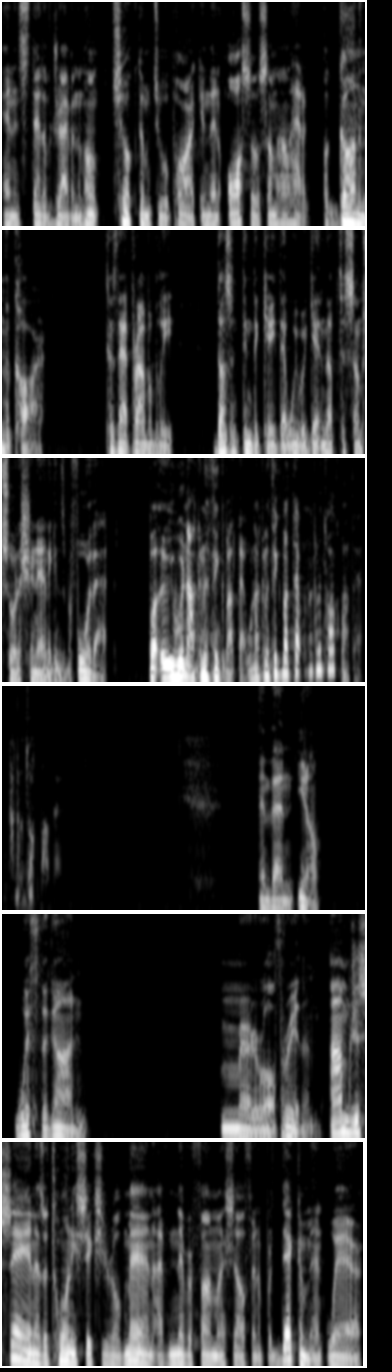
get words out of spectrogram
and instead of driving them home took them to a park and then also somehow had a, a gun in the car. Because that probably doesn't indicate that we were getting up to some sort of shenanigans before that. But we're not going to think about that. We're not going to think about that. We're not going to talk about that. Not going to talk about that. And then you know with the gun murder all three of them. I'm just saying as a 26 year old man i've never found myself in a predicament where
